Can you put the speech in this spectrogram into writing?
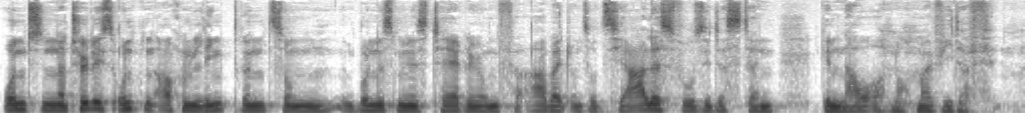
Und natürlich ist unten auch ein Link drin zum Bundesministerium für Arbeit und Soziales, wo Sie das denn genau auch nochmal wiederfinden.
